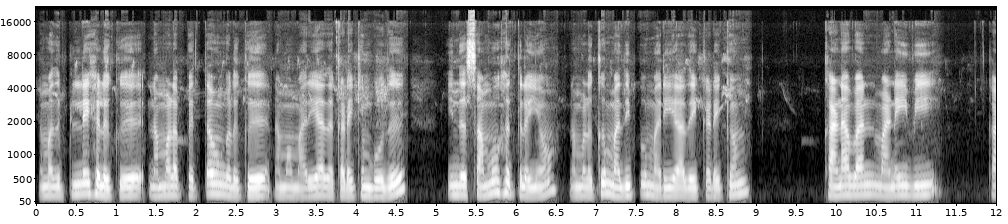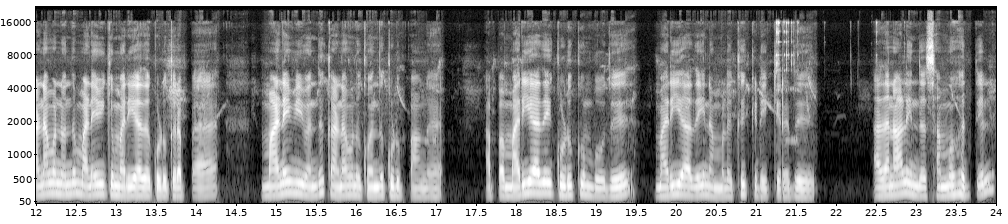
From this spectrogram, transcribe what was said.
நமது பிள்ளைகளுக்கு நம்மளை பெற்றவங்களுக்கு நம்ம மரியாதை கிடைக்கும்போது இந்த சமூகத்திலையும் நம்மளுக்கு மதிப்பு மரியாதை கிடைக்கும். கணவன் மனைவி கணவன் வந்து மனைவிக்கு மரியாதை கொடுக்குறப்ப மனைவி வந்து கணவனுக்கு வந்து கொடுப்பாங்க. அப்போ மரியாதை கொடுக்கும்போது மரியாதை நம்மளுக்கு கிடைக்கிறது. அதனால் இந்த சமூகத்தில்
